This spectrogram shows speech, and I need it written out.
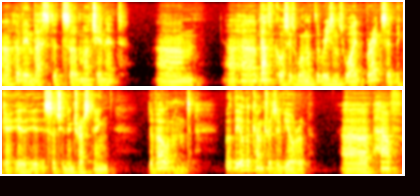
uh, have invested so much in it. Um, uh, that, of course, is one of the reasons why Brexit became is such an interesting development. But the other countries of Europe uh, have,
